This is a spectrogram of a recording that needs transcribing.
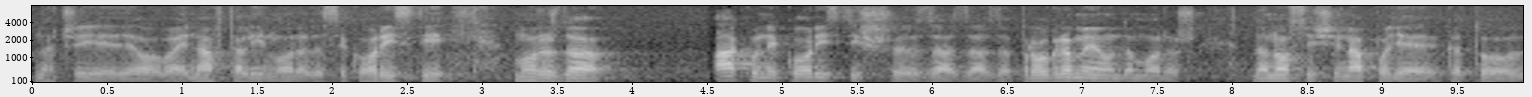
znači, ovaj, naftalin mora da se koristi, moraš da, ako ne koristiš za, za, za programe, onda moraš da nosiš i napolje kad to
